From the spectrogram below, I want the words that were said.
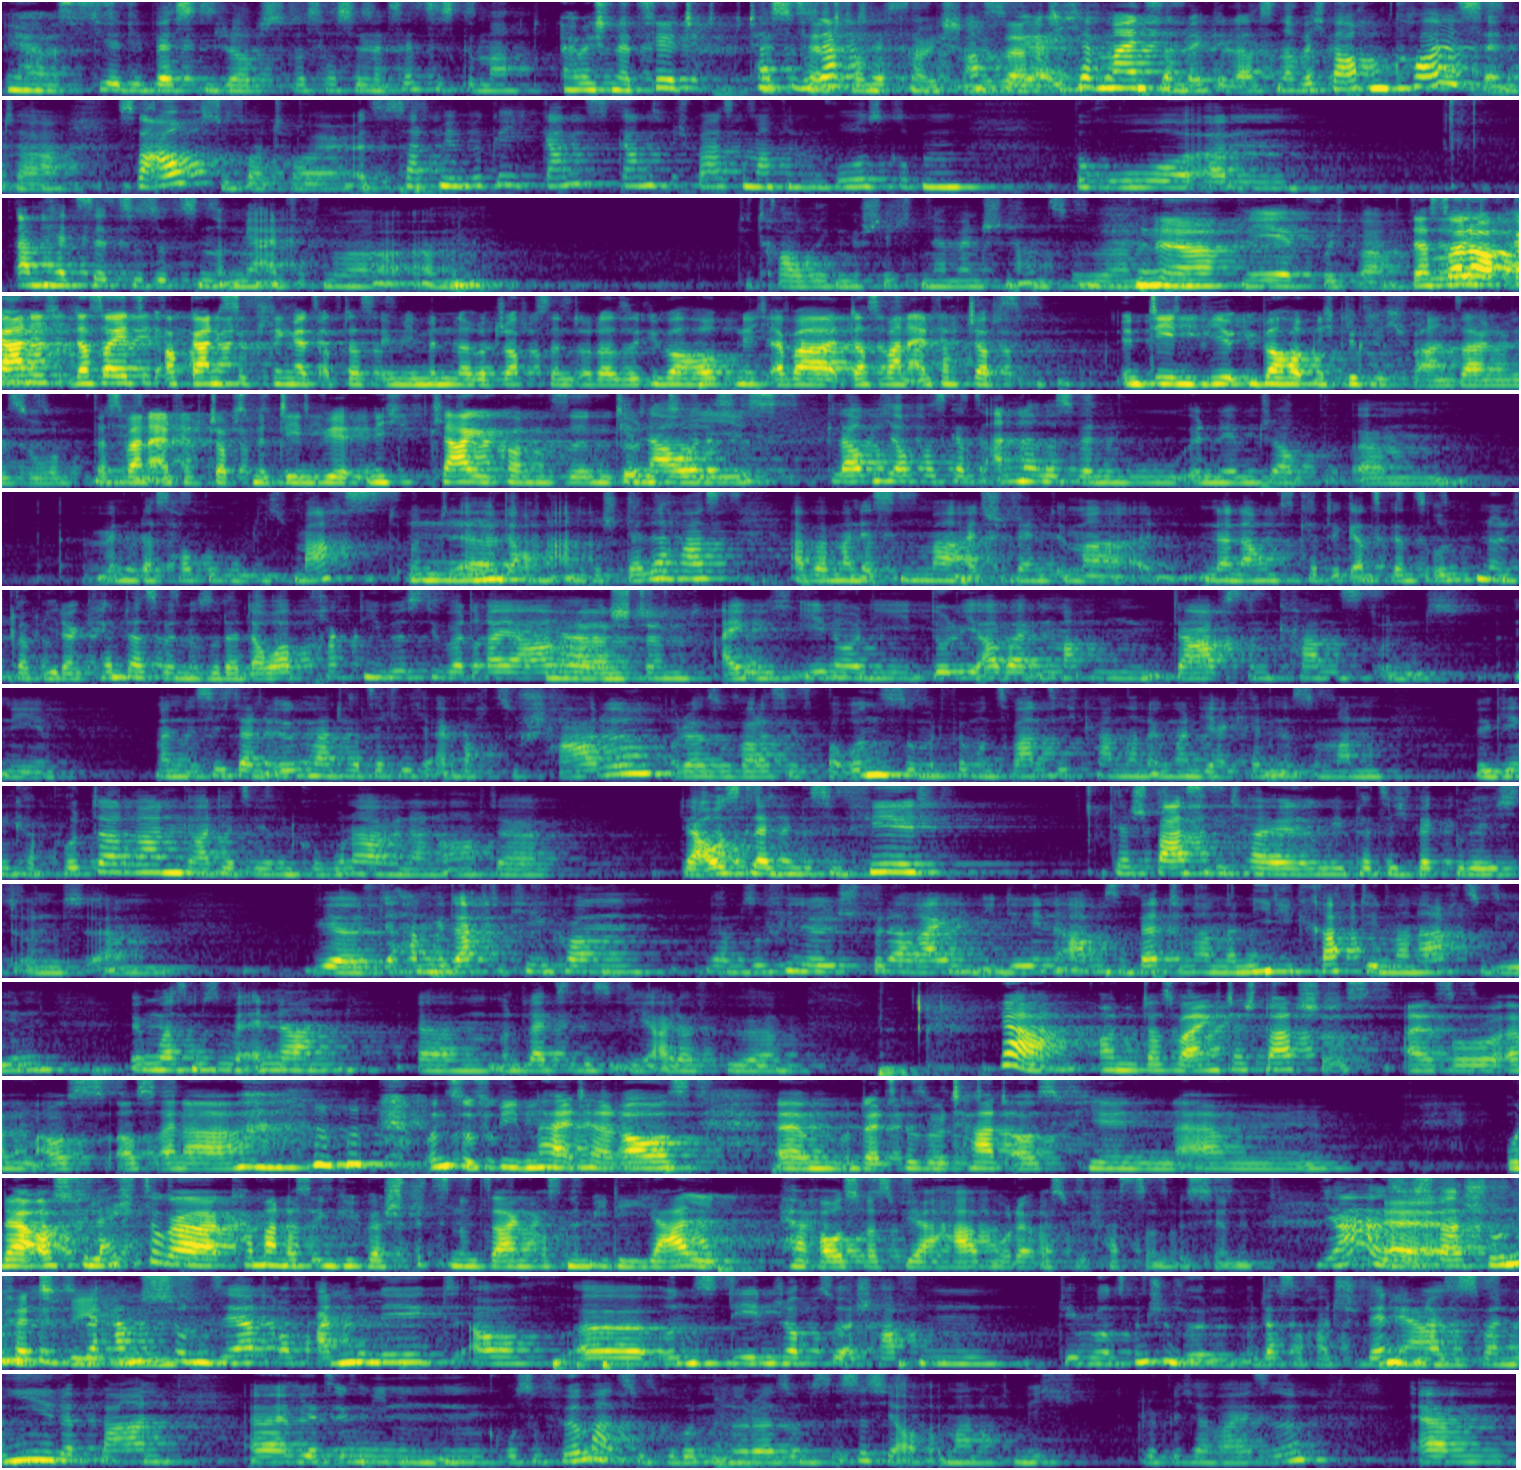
ja, was ist Hier die besten Jobs. Was hast du denn als letztes gemacht? Habe ich schon erzählt? Hast du gesagt? Habe ich schon Ach so, gesagt. Ja, ich habe meins dann weggelassen, aber ich war auch im Callcenter. Es war auch super toll. Also es hat mir wirklich ganz, ganz viel Spaß gemacht, in einem Großgruppenbüro ähm, am Headset zu sitzen und mir einfach nur ähm, die traurigen Geschichten der Menschen anzuhören. Ja. Nee, furchtbar. Das soll auch gar nicht, das soll jetzt auch gar nicht so klingen, als ob das irgendwie mindere Jobs sind oder so, überhaupt nicht. Aber das waren einfach Jobs, in denen wir überhaupt nicht glücklich waren, sagen wir so. Das Nee. waren einfach Jobs, mit denen wir nicht klargekommen sind. Genau, das ist, glaube ich, auch was ganz anderes, wenn du in dem Job, ähm, wenn du das hauptberuflich machst und mhm. äh, da auch eine andere Stelle hast. Aber man ist nun mal als Student immer in der Nahrungskette ganz, ganz unten. Und ich glaube, jeder kennt das, wenn du so der Dauerprakti bist über drei Jahre. Ja, das stimmt. Eigentlich eh nur die Dulli-Arbeiten machen darfst und kannst. Und nee, man ist sich dann irgendwann tatsächlich einfach zu schade. Oder so war das jetzt bei uns. So mit 25 kam dann irgendwann die Erkenntnis, so man, wir gehen kaputt daran. Gerade jetzt während Corona, wenn dann auch noch der, der Ausgleich ein bisschen fehlt der spaßige Teil irgendwie plötzlich wegbricht und ähm, wir haben gedacht, okay, komm, wir haben so viele Spinnereien und Ideen abends im Bett und haben dann nie die Kraft, denen mal nachzugehen. Irgendwas müssen wir ändern ähm, und Leipzig ist ideal dafür. Ja, und das war eigentlich der Startschuss. Also ähm, aus, aus einer Unzufriedenheit heraus ähm, und als Resultat aus vielen ähm, oder aus vielleicht sogar kann man das irgendwie überspitzen und sagen, aus einem Ideal heraus, was wir haben oder was wir fast so ein bisschen. Ja, also äh, es war schon, vertreten. wir haben es schon sehr darauf angelegt, auch äh, uns den Job zu erschaffen, den wir uns wünschen würden. Und das auch als Studenten. Ja. Also es war nie der Plan, äh, hier jetzt irgendwie eine, eine, große Firma zu gründen oder so. Und das ist es ja auch immer noch nicht, glücklicherweise. Ähm,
